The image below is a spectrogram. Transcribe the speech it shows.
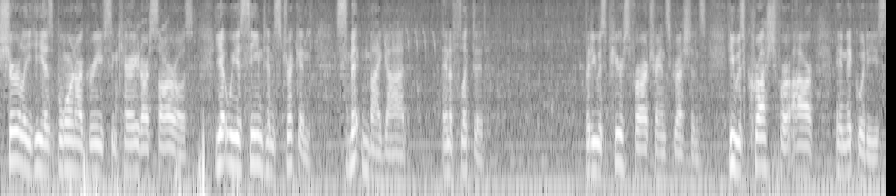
Surely he has borne our griefs and carried our sorrows, yet we esteemed him stricken, smitten by God, and afflicted. But he was pierced for our transgressions, he was crushed for our iniquities.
